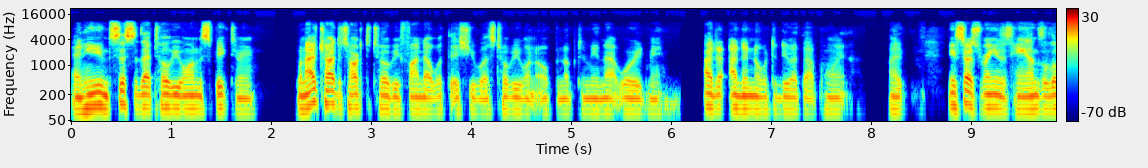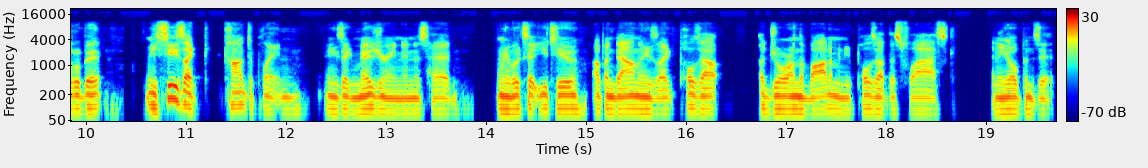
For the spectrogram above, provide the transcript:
and he insisted that Toby wanted to speak to me. When I tried to talk to Toby, find out what the issue was, Toby wouldn't open up to me, and that worried me. I d- I didn't know what to do at that point. I he starts wringing his hands a little bit. He sees like contemplating, and he's like measuring in his head. And he looks at you two up and down, and he's like pulls out a drawer on the bottom, and he pulls out this flask, and he opens it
